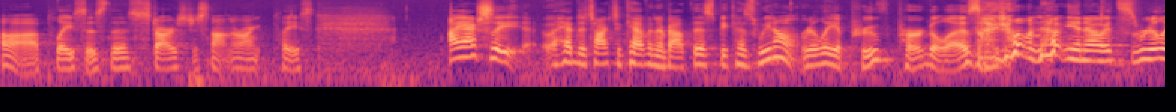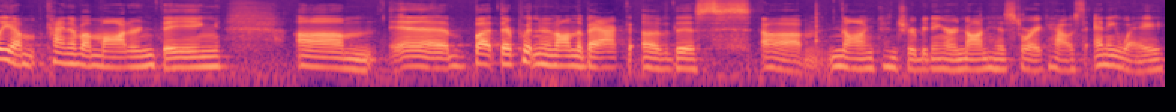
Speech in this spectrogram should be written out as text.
uh, places. The star's just not in the right place. I actually had to talk to Kevin about this because we don't really approve pergolas. I don't know, you know, it's really a kind of a modern thing. Um, eh, but they're putting it on the back of this um, non-contributing or non-historic house anyway,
